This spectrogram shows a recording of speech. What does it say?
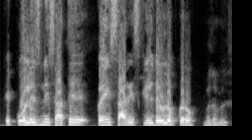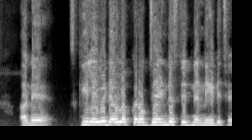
કે કોલેજની સાથે કઈ સારી સ્કિલ ડેવલપ કરો. બરાબર. અને સ્કિલ એવી ડેવલપ કરો જે ઇન્ડસ્ટ્રીઝને નીડ છે.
